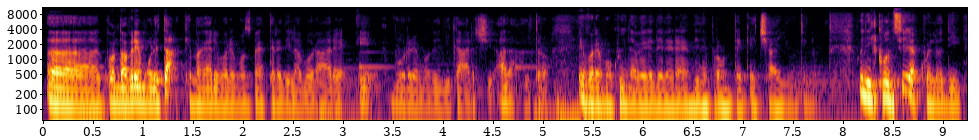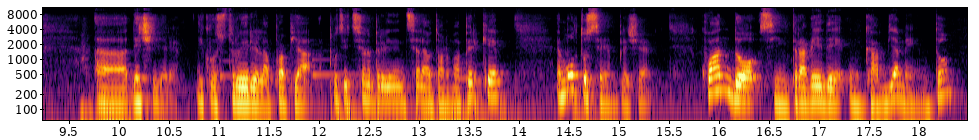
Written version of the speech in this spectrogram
Uh, quando avremo l'età che magari vorremmo smettere di lavorare e vorremmo dedicarci ad altro e vorremmo quindi avere delle rendite pronte che ci aiutino. Quindi il consiglio è quello di uh, decidere di costruire la propria posizione previdenziale autonoma perché è molto semplice. Quando si intravede un cambiamento,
